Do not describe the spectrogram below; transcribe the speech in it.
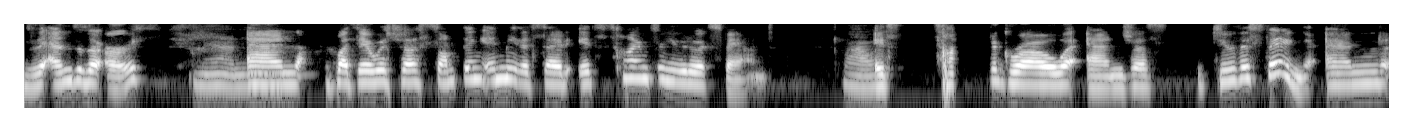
the ends of the earth. Man. yeah. And but there was just something in me that said, it's time for you to expand. wow. It's time to grow and just do this thing. And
